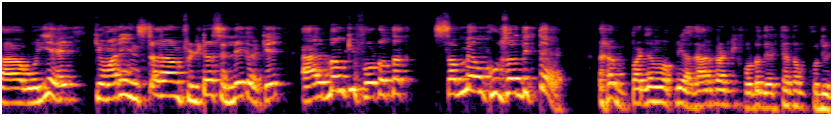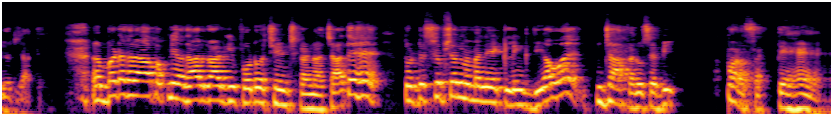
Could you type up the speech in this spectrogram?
आ, वो ये है कि हमारे इंस्टाग्राम फ़िल्टर से लेकर के एल्बम की फ़ोटो तक सब में हम खूबसूरत दिखते हैं। बट जब हम अपनी आधार कार्ड की फ़ोटो देखते हैं तो हम खुद ही डर जाते हैं। बट अगर आप अपने आधार कार्ड की फ़ोटो चेंज करना चाहते हैं तो डिस्क्रिप्शन में मैंने एक लिंक दिया हुआ है जाकर उसे भी पढ़ सकते हैं।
